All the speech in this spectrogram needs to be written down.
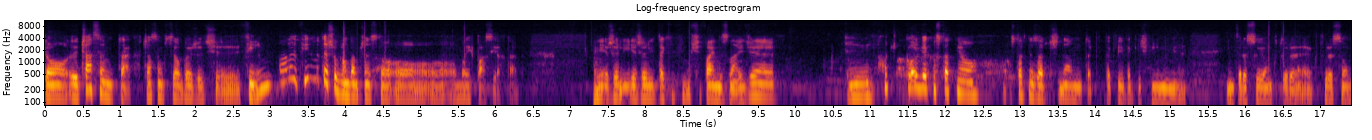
To y, czasem tak, czasem chcę obejrzeć y, film, ale filmy też oglądam często o, o moich pasjach, tak. Jeżeli, jeżeli taki film się fajny znajdzie, mm, choćkolwiek ostatnio, ostatnio zaczynam, tak, takie, jakieś filmy mnie interesują, które, które są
